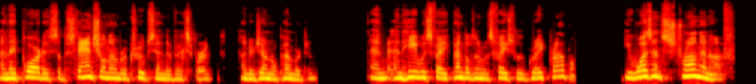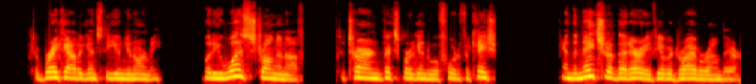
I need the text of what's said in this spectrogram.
And they poured a substantial number of troops into Vicksburg under General Pemberton. And, and he was faced, Pendleton was faced with a great problem. He wasn't strong enough to break out against the Union Army, but he was strong enough to turn Vicksburg into a fortification. And the nature of that area, if you ever drive around there,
